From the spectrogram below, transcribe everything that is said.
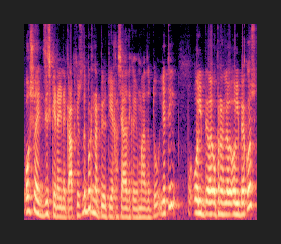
όσο ΑΕΚτζής και να είναι κάποιος, δεν μπορεί να πει ότι έχασε άδικα η ομάδα του, γιατί ο Ολυμπι- ο Ολυμπιακός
